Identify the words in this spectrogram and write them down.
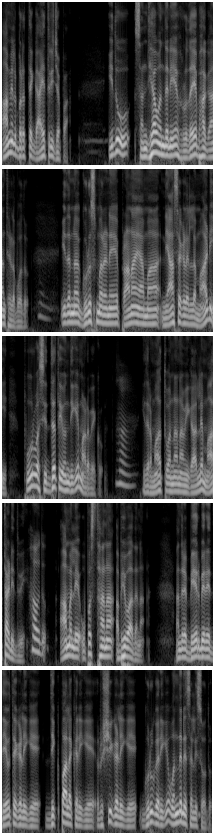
ಆಮೇಲೆ ಬರುತ್ತೆ ಗಾಯತ್ರಿ ಜಪ. ಇದು ಸಂಧ್ಯಾವಂದನೆಯ ಹೃದಯ ಭಾಗ ಅಂತ ಹೇಳ್ಬೋದು. ಇದನ್ನು ಗುರುಸ್ಮರಣೆ ಪ್ರಾಣಾಯಾಮ ನ್ಯಾಸಗಳೆಲ್ಲ ಮಾಡಿ ಪೂರ್ವ ಸಿದ್ಧತೆಯೊಂದಿಗೆ ಮಾಡಬೇಕು. ಇದರ ಮಹತ್ವನ ನಾವೀಗ ಅಲ್ಲೇ ಮಾತಾಡಿದ್ವಿ. ಹೌದು. ಆಮೇಲೆ ಉಪಸ್ಥಾನ ಅಭಿವಾದನ. ಅಂದ್ರೆ ಬೇರೆ ಬೇರೆ ದೇವತೆಗಳಿಗೆ ದಿಕ್ಪಾಲಕರಿಗೆ ಋಷಿಗಳಿಗೆ ಗುರುಗರಿಗೆ ವಂದನೆ ಸಲ್ಲಿಸೋದು.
